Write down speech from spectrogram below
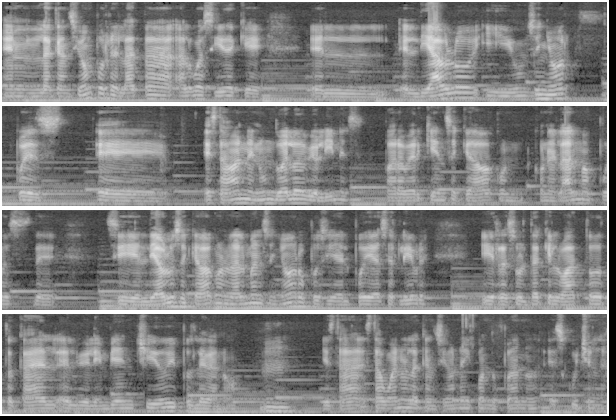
en la canción, pues relata algo así de que el, el diablo y un señor, pues eh, estaban en un duelo de violines para ver quién se quedaba con, con, el alma, pues de si el diablo se quedaba con el alma del Señor o pues si él podía ser libre. Y resulta que el vato tocaba el, violín bien chido y pues le ganó. Y está, está buena la canción ahí cuando puedan, escúchenla.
